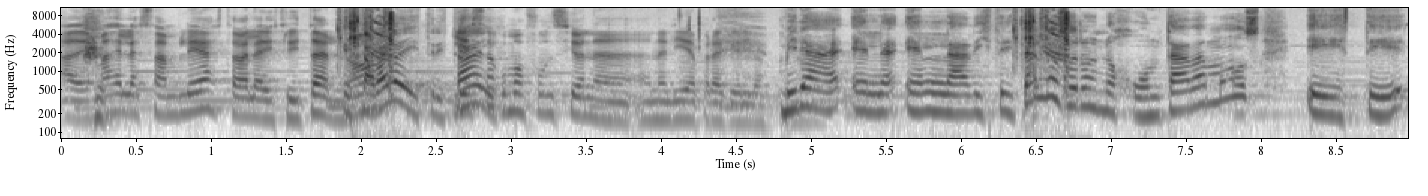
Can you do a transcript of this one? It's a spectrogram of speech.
además de la asamblea, estaba la distrital, ¿no? Estaba la distrital. ¿Y eso cómo funciona, Analia, para que lo... Mira, en la, en la distrital nosotros nos juntábamos este,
